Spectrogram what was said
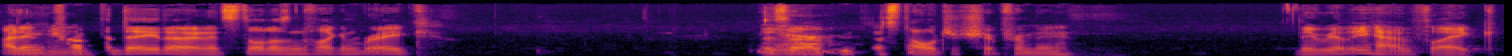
I didn't mm-hmm. corrupt the data, and it still doesn't fucking break. It's yeah. a nostalgia trip for me. They really have like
